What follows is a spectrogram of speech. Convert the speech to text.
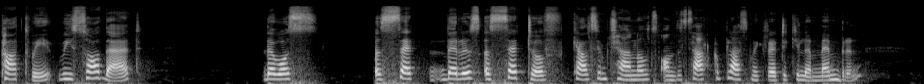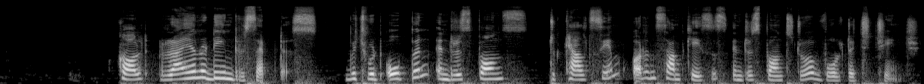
pathway, we saw that there was a set, there is a set of calcium channels on the sarcoplasmic reticular membrane called ryanodine receptors, which would open in response to calcium or in some cases in response to a voltage change.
